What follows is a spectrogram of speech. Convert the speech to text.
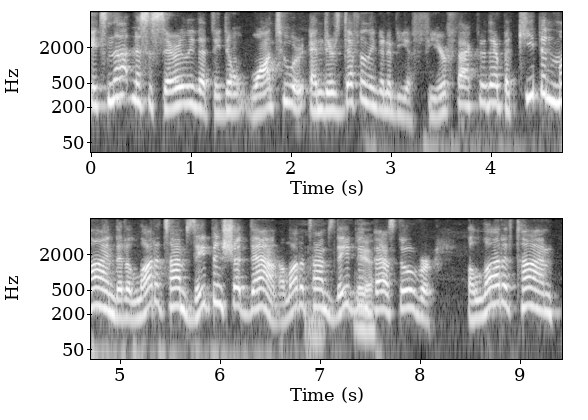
it's not necessarily that they don't want to, or, and there's definitely going to be a fear factor there. But keep in mind that a lot of times they've been shut down. A lot of times they've been Yeah. passed over. A lot of time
